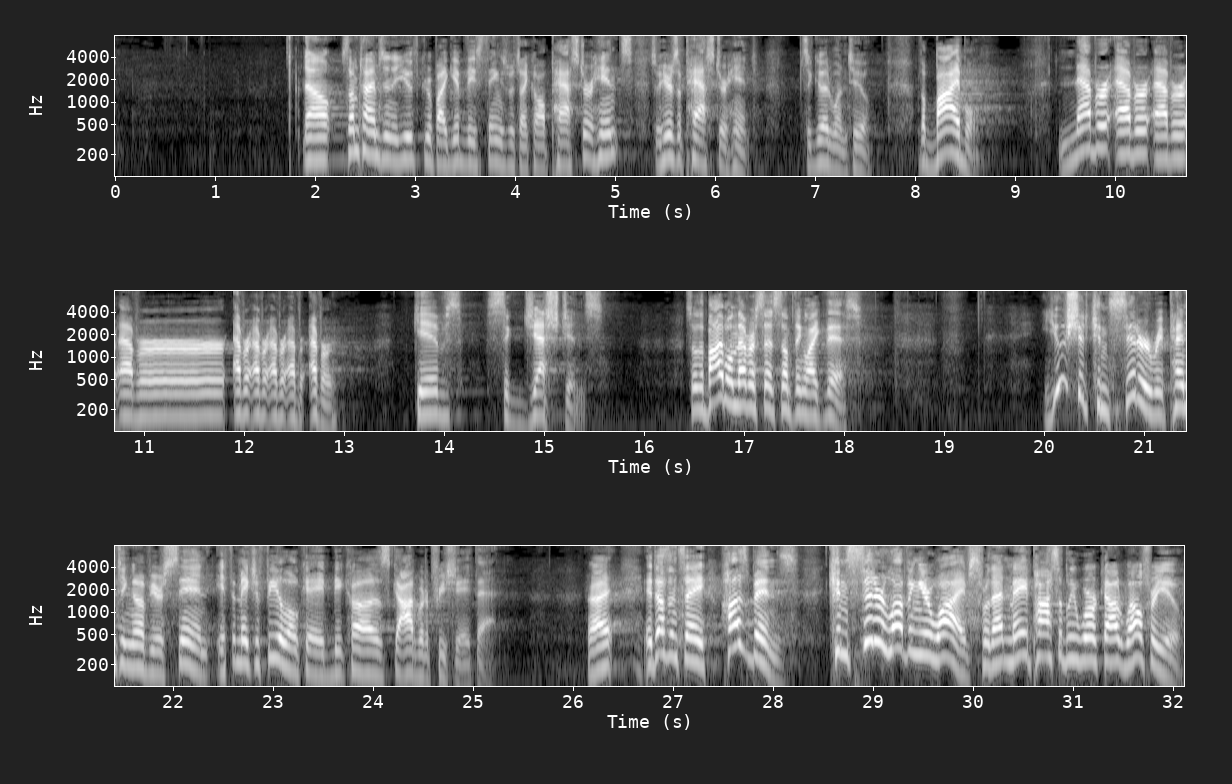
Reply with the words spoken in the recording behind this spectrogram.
Now, sometimes in the youth group, I give these things which I call pastor hints. So here's a pastor hint. It's a good one, too. The Bible never, ever, ever, ever, ever, ever, ever, ever, ever gives suggestions. So the Bible never says something like this You should consider repenting of your sin if it makes you feel okay because God would appreciate that. Right? It doesn't say, Husbands, consider loving your wives, for that may possibly work out well for you.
